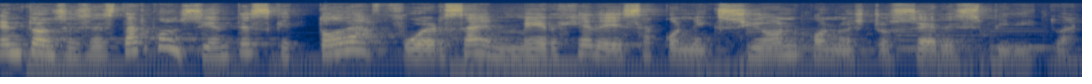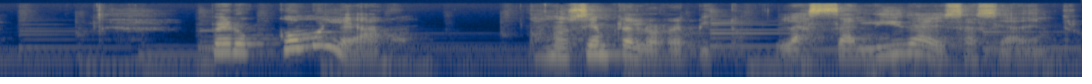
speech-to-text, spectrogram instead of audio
Entonces, estar conscientes que toda fuerza emerge de esa conexión con nuestro ser espiritual. Pero, ¿cómo le hago? Como siempre lo repito, la salida es hacia adentro.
